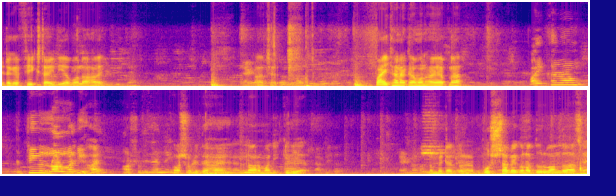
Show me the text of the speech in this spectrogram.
এটাকে ফিক্সড আইডিয়া বলা হয়। আচ্ছা। পায়খানা কেমন হয় আপনার? পায়খানা ঠিক নর্মালি হয় অসুবিধা নেই। অসুবিধা হয় না। নর্মালি ক্লিয়ার মেটার করার। প্রস্রাবে কোনো দুর্গন্ধ আছে?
